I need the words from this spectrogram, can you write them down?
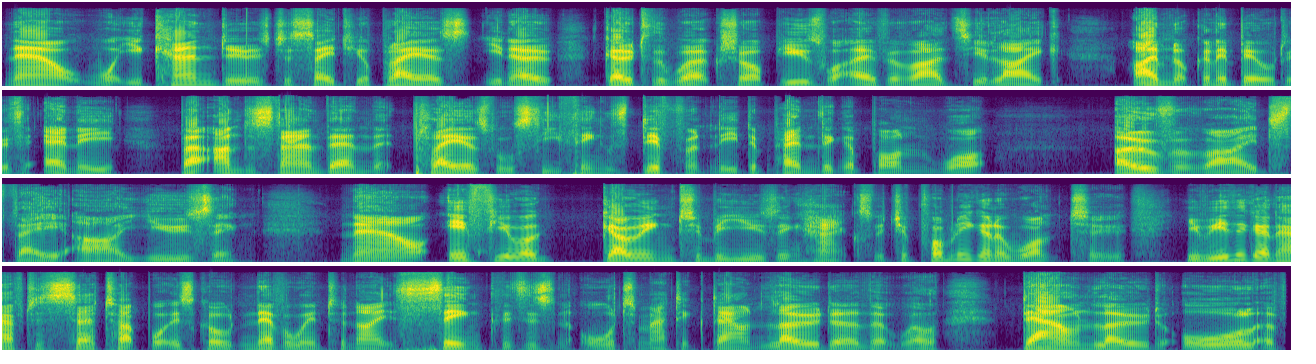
Now, what you can do is just say to your players, you know, go to the workshop, use what overrides you like. I'm not going to build with any but understand then that players will see things differently depending upon what overrides they are using. Now, if you are going to be using hacks, which you're probably going to want to, you're either going to have to set up what is called Neverwinter Night Sync. This is an automatic downloader that will download all of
